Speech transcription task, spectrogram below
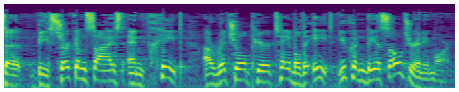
to be circumcised and keep a ritual pure table to eat. You couldn't be a soldier anymore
